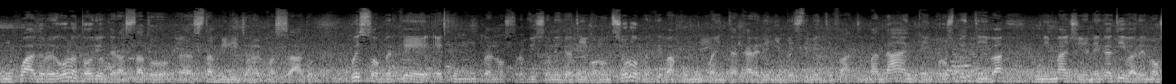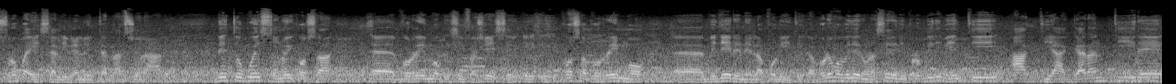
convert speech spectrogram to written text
un quadro regolatorio che era stato eh, stabilito nel passato. Questo perché è comunque a nostro avviso negativo, non solo perché va comunque a intaccare degli investimenti fatti, ma dà anche in prospettiva un'immagine negativa del nostro Paese a livello internazionale. Detto questo noi cosa eh, vorremmo che si facesse e, cosa vorremmo eh, vedere nella politica? Vorremmo vedere una serie di provvedimenti atti a garantire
